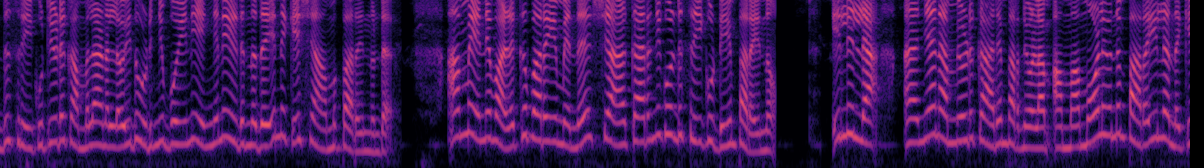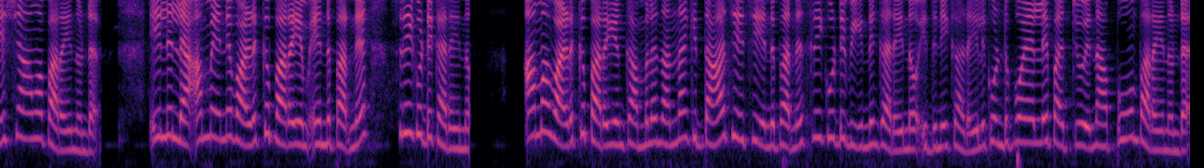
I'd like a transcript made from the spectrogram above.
ഇത് ശ്രീകുട്ടിയുടെ കമ്മലാണല്ലോ. ഇത് ഒടിഞ്ഞുപോയി. ഇനി എങ്ങനെ ഇടുന്നത് എന്നൊക്കെ ശ്യാമ പറയുന്നുണ്ട്. അമ്മ എന്നെ വഴക്ക് പറയുമെന്ന് കരഞ്ഞുകൊണ്ട് ശ്രീകുട്ടിയും പറയുന്നു. ഇല്ലില്ല ഞാൻ അമ്മയോട് കാര്യം പറഞ്ഞോളാം. അമ്മ മോളെ ഒന്നും പറയില്ലെന്നൊക്കെ ശ്യാമ പറയുന്നുണ്ട്. ഇല്ലില്ല അമ്മ എന്നെ വഴക്ക് പറയും എന്ന് പറഞ്ഞ് ശ്രീകുട്ടി കരയുന്നു. അമ്മ വഴക്ക് പറയും കമ്മൽ നന്നാക്കി താ ചേച്ചി എന്ന് പറഞ്ഞ് ശ്രീകുട്ടി വീണ്ടും കരയുന്നു. ഇതിനെ കടയിൽ കൊണ്ടുപോയല്ലേ പറ്റൂ എന്ന് അപ്പവും പറയുന്നുണ്ട്.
